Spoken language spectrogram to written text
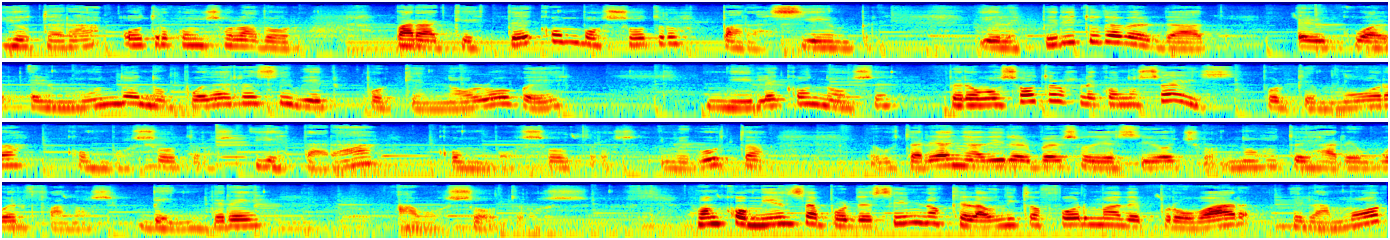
y os dará otro consolador, para que esté con vosotros para siempre. Y el Espíritu de verdad, el cual el mundo no puede recibir porque no lo ve, ni le conoce, pero vosotros le conocéis porque mora con vosotros y estará con vosotros. Y me gusta, me gustaría añadir el verso 18, no os dejaré huérfanos, vendré a vosotros. Juan comienza por decirnos que la única forma de probar el amor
